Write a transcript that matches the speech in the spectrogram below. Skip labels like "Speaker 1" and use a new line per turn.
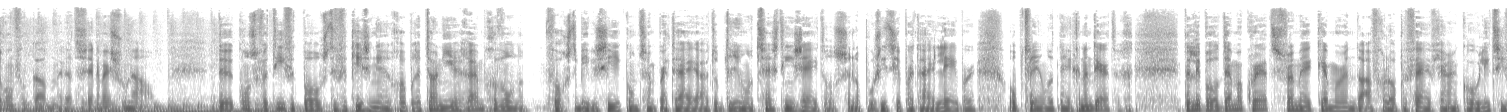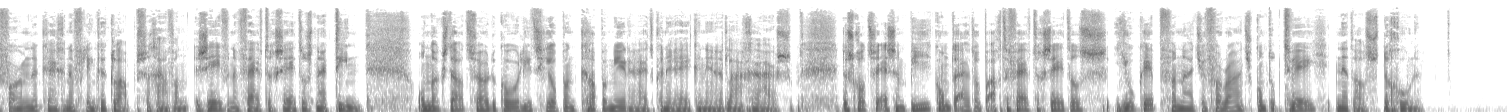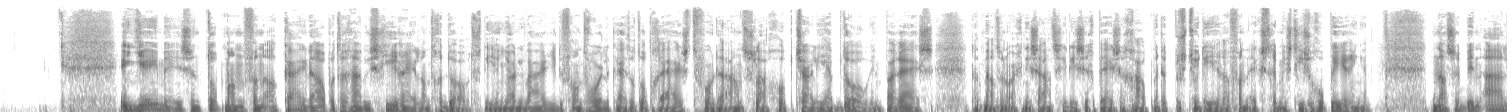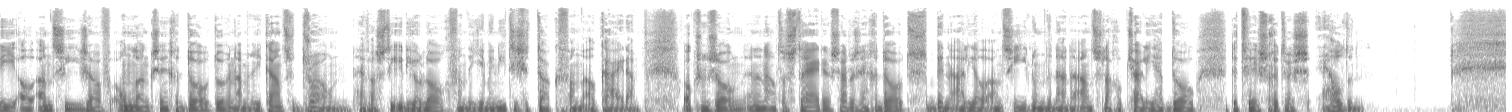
Jeroen van Kam met het NRS Journaal. De conservatieve polls de verkiezingen in Groot-Brittannië ruim gewonnen. Volgens de BBC komt zijn partij uit op 316 zetels... en oppositiepartij Labour op 239. De Liberal Democrats, waarmee Cameron de afgelopen vijf jaar een coalitie vormde... kregen een flinke klap. Ze gaan van 57 zetels naar 10. Ondanks dat zou de coalitie op een krappe meerderheid kunnen rekenen in het Lagerhuis. De Schotse SNP komt uit op 58 zetels. UKIP van Nigel Farage komt op 2, net als de Groenen. In Jemen is een topman van Al-Qaeda op het Arabisch Schiereiland gedood... die in januari de verantwoordelijkheid had opgeëist... voor de aanslag op Charlie Hebdo in Parijs. Dat meldt een organisatie die zich bezighoudt... met het bestuderen van extremistische groeperingen. Nasser bin Ali al-Ansi zou onlangs zijn gedood door een Amerikaanse drone. Hij was de ideoloog van de jemenitische tak van Al-Qaeda. Ook zijn zoon en een aantal strijders zouden zijn gedood. Bin Ali al-Ansi noemde na de aanslag op Charlie Hebdo... de twee schutters helden.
